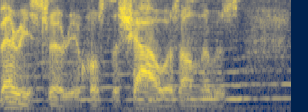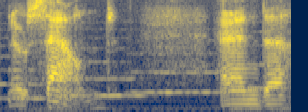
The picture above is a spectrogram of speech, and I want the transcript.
very slowly. Of course, the shower was on, there was no sound. And uh,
